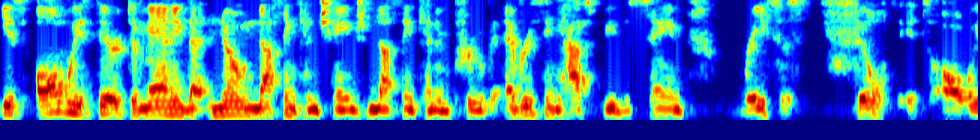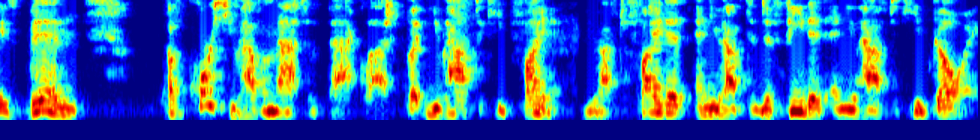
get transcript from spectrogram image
is always there demanding that no, nothing can change, nothing can improve, everything has to be the same racist filth it's always been of course you have a massive backlash, but you have to keep fighting. You have to fight it and you have to defeat it and you have to keep going.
